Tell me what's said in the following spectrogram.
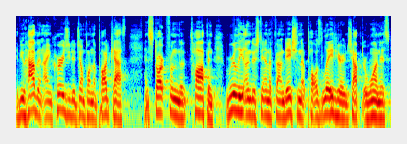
If you haven't, I encourage you to jump on the podcast and start from the top and really understand the foundation that Paul's laid here in chapter 1. It's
